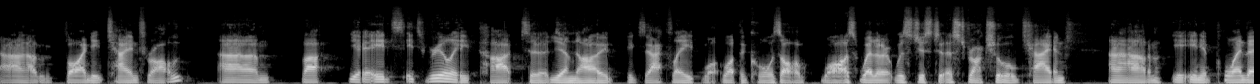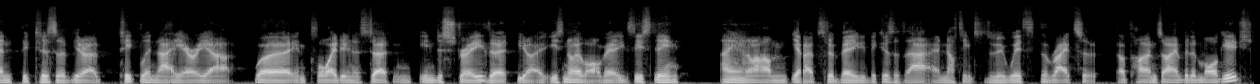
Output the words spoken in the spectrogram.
um, finding came from. Um, but yeah, it's it's really hard to yeah. know exactly what, what the cause of was, whether it was just a structural change um, in employment because of you know people in that area were employed in a certain industry that you know is no longer existing, and um, you know sort of be because of that and nothing to do with the rates of, of homes owned with a mortgage.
